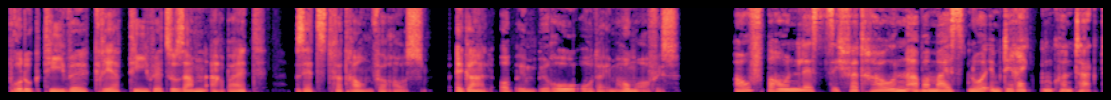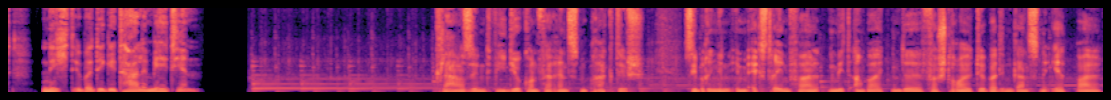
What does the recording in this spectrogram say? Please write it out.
produktive, kreative Zusammenarbeit setzt Vertrauen voraus, egal ob im Büro oder im Homeoffice. Aufbauen lässt sich Vertrauen aber meist nur im direkten Kontakt, nicht über digitale Medien. Klar sind Videokonferenzen praktisch. Sie bringen im Extremfall Mitarbeitende verstreut über den ganzen Erdball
